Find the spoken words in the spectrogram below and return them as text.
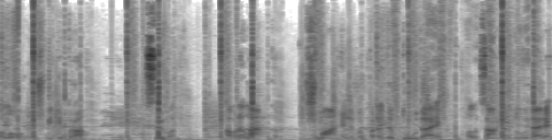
З відібрав. Сила. Гавриленко. Шмагель випередив Дудар. Олександр Дудар.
